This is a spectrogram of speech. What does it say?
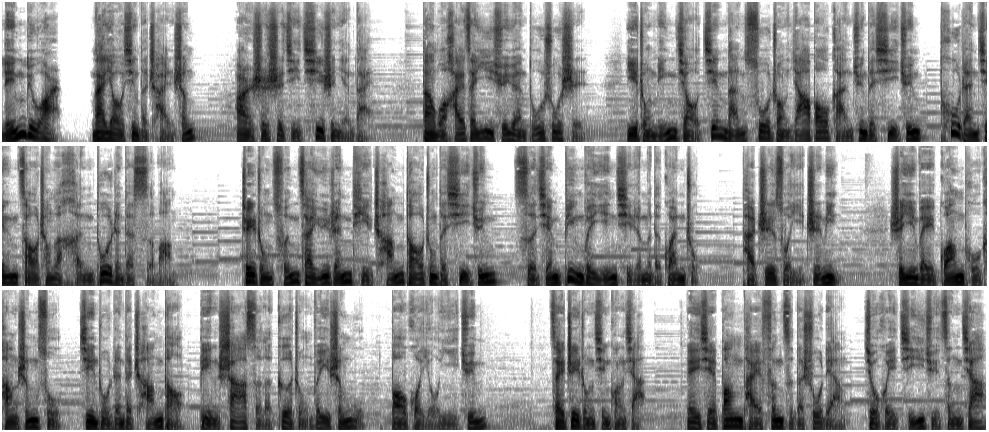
零六二耐药性的产生。二十世纪七十年代，当我还在医学院读书时，一种名叫艰难梭状芽孢杆菌的细菌突然间造成了很多人的死亡。这种存在于人体肠道中的细菌此前并未引起人们的关注。它之所以致命，是因为广谱抗生素进入人的肠道并杀死了各种微生物，包括有益菌。在这种情况下，那些帮派分子的数量就会急剧增加。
